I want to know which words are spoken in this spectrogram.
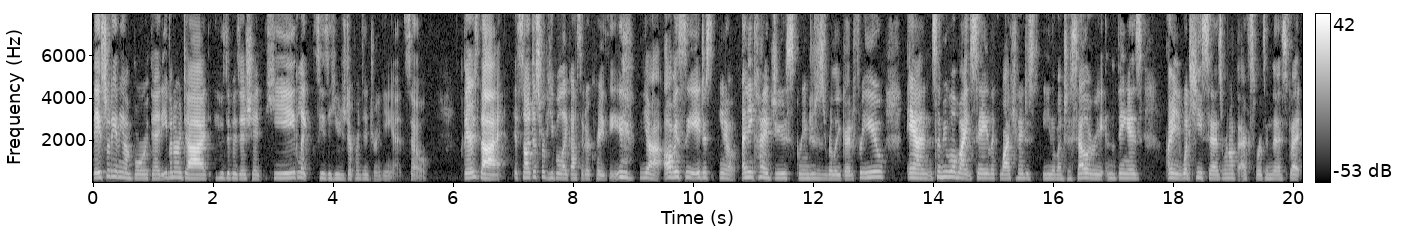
they started getting on board with it. Even our dad, who's a physician, he like sees a huge difference in drinking it. So there's that. It's not just for people like us that are crazy. Yeah, obviously, it just, you know, any kind of juice, green juice is really good for you. And some people might say, like, why can't I just eat a bunch of celery? And the thing is, I mean, what he says, we're not the experts in this, but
